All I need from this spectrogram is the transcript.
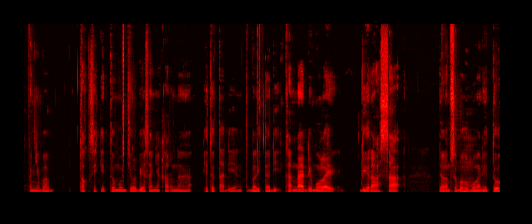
penyebab toksik itu muncul biasanya karena itu tadi yang balik tadi karena dimulai dirasa dalam sebuah Hmm. hubungan itu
